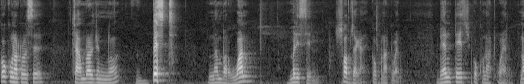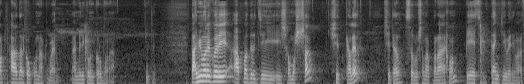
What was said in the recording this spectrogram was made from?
কোকোনাট রয়েছে চামড়ার জন্য বেস্ট নাম্বার ওয়ান মেডিসিন সব জায়গায় coconut oil vantage coconut oil not other coconut oil আমি রিকমেন্ড করব না তা আমি মনে করি আপনাদের যে এই সমস্যা শীতকালের, সেটার সলিউশন আপনারা এখন পেয়েছেন। থ্যাংক ইউ ভেরি মাচ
